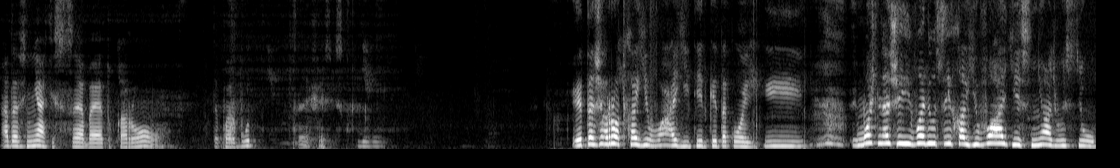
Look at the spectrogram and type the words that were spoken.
Надо снять із себе эту корову. Тепер буде щось іскриве. Это же рот Хаеваи, тільки такой. И... и можно же эволюции Хаеваи снять всю.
